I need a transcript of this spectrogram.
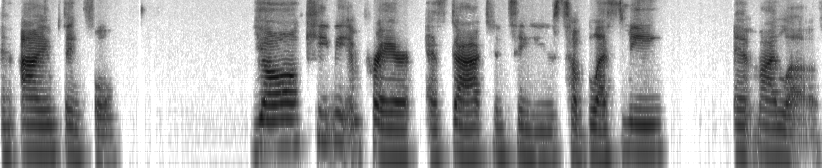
and I am thankful. Y'all keep me in prayer as God continues to bless me and my love.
